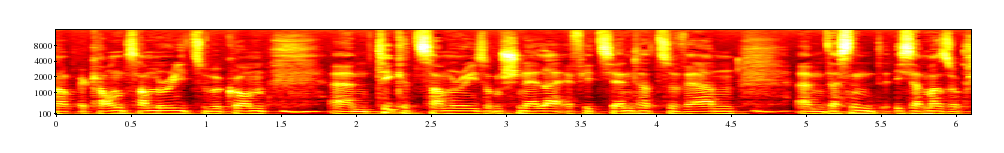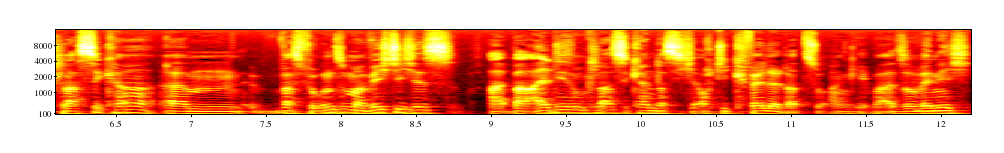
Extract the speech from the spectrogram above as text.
Account Summary zu bekommen, mhm. ähm, Ticket Summaries, um schneller, effizienter zu werden. Mhm. Ähm, das sind, ich sag mal, so Klassiker. Ähm, was für uns immer wichtig ist, bei all diesen Klassikern, dass ich auch die Quelle dazu angebe. Also wenn ich,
